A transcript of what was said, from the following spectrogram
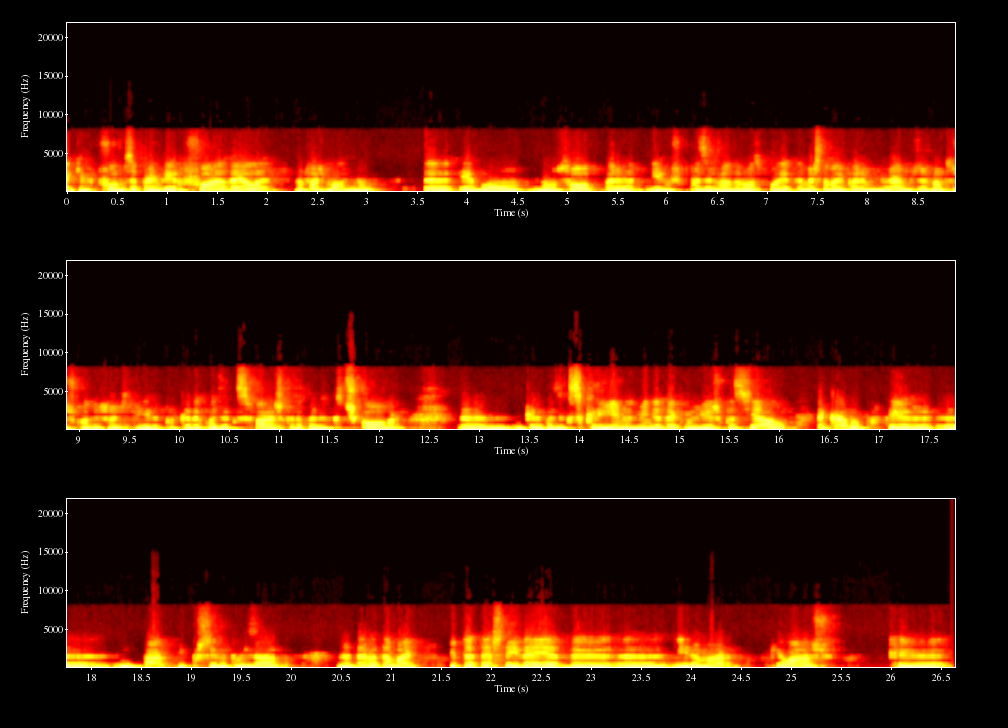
Aquilo que formos aprender fora dela não faz mal nenhum, é bom não só para irmos preservando o nosso planeta, mas também para melhorarmos as nossas condições de vida, porque cada coisa que se faz, cada coisa que se descobre, eh, cada coisa que se cria no domínio da tecnologia espacial acaba por ter uh, impacto e por ser utilizado na Terra também. E, portanto, esta ideia de ir a Marte, que eu acho que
